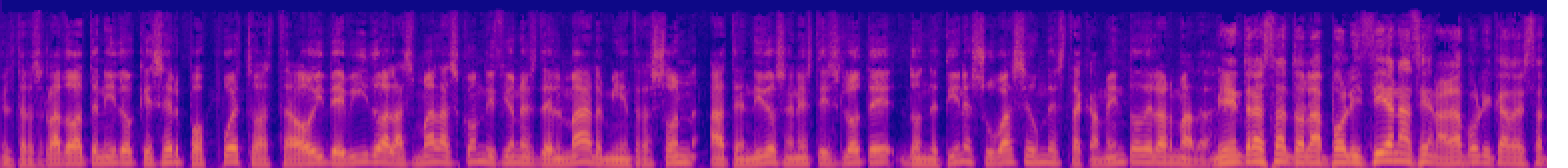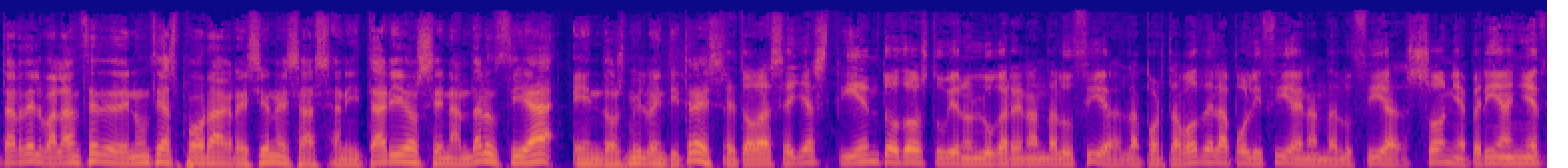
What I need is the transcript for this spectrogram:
El traslado ha tenido que ser pospuesto hasta hoy debido a las malas condiciones del mar mientras son atendidos en este islote donde tiene su base un destacamento de la Armada. Mientras tanto, la Policía Nacional ha publicado esta tarde el balance de denuncias por agresiones a sanitarios en Andalucía en 2023. De todas ellas, 102 tuvieron lugar en Andalucía. La portavoz de la policía en Andalucía, Sonia Periáñez,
